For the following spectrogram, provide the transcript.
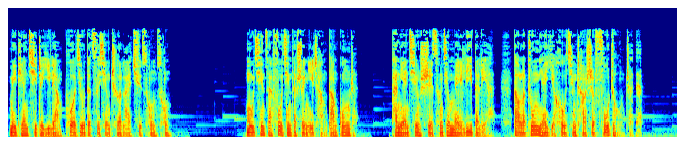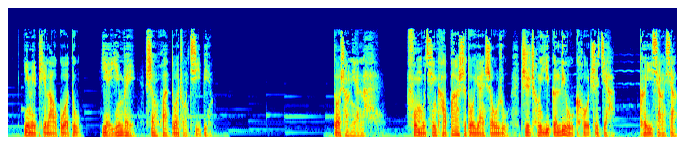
每天骑着一辆破旧的自行车来去匆匆。母亲在附近的水泥厂当工人。她年轻时曾经美丽的脸，到了中年以后，经常是浮肿着的，因为疲劳过度，也因为身患多种疾病。多少年来，父母亲靠八十多元收入支撑一个六口之家，可以想象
